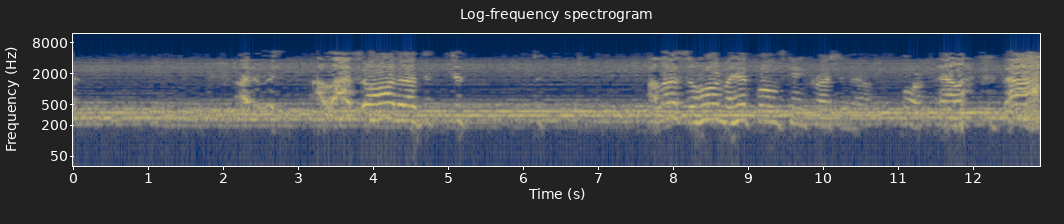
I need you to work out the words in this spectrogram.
I laughed so hard that I just, just, I laughed so hard my headphones came crashing down. Poor fella. Ah!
